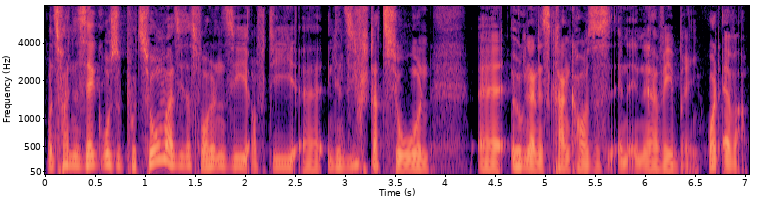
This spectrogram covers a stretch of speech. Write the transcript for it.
Und zwar eine sehr große Portion, weil sie das wollten sie auf die äh, Intensivstation äh, irgendeines Krankenhauses in, in NRW bringen. Whatever.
